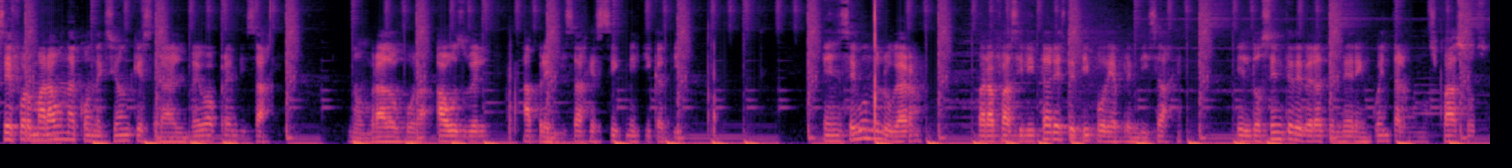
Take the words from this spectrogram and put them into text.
se formará una conexión que será el nuevo aprendizaje, nombrado por Auswell aprendizaje significativo. En segundo lugar, para facilitar este tipo de aprendizaje, el docente deberá tener en cuenta algunos pasos,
